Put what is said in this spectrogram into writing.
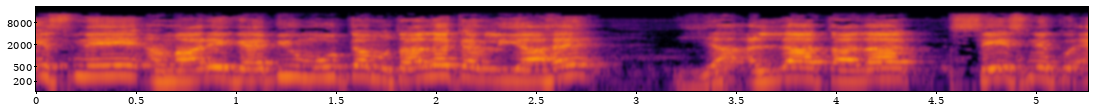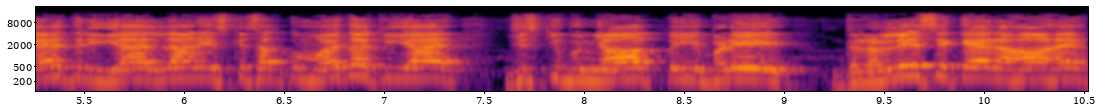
اس نے ہمارے غیبی امور کا مطالعہ کر لیا ہے؟ یا اللہ تعالیٰ سے اس نے کوئی عہد لیا ہے؟ اللہ نے اس کے ساتھ کوئی معاہدہ کیا ہے جس کی بنیاد پہ یہ بڑے درلے سے کہہ رہا ہے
